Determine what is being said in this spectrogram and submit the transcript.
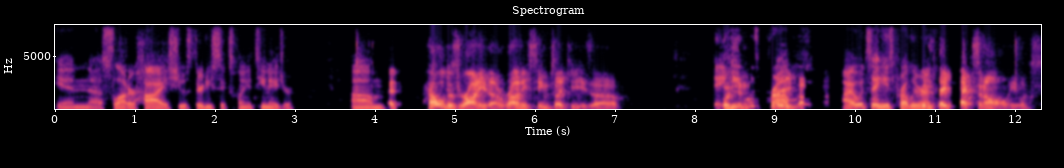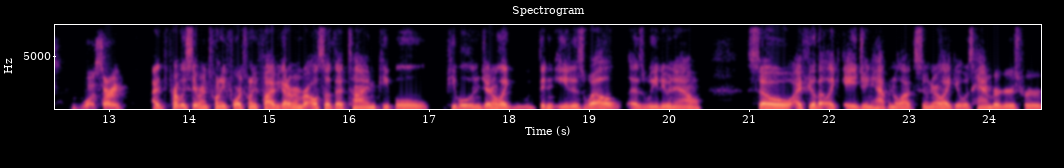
in uh, Slaughter High. She was 36, playing a teenager. Um, How old is Ronnie though? Ronnie seems like he's uh he was probably 35. i would say he's probably around fake pecs and all. He looks what? Sorry. I'd probably say around 24 25 you got to remember also at that time people people in general like didn't eat as well as we do now. So i feel that like aging happened a lot sooner. Like it was hamburgers for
